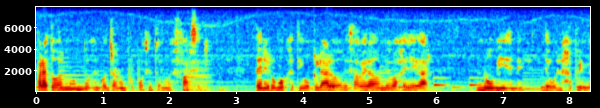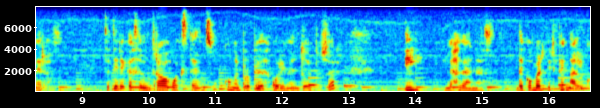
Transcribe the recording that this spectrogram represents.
Para todo el mundo encontrar un propósito no es fácil. Tener un objetivo claro de saber a dónde vas a llegar no viene de buenas a primeras. Se tiene que hacer un trabajo extenso con el propio descubrimiento de tu ser y las ganas de convertirte en algo.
